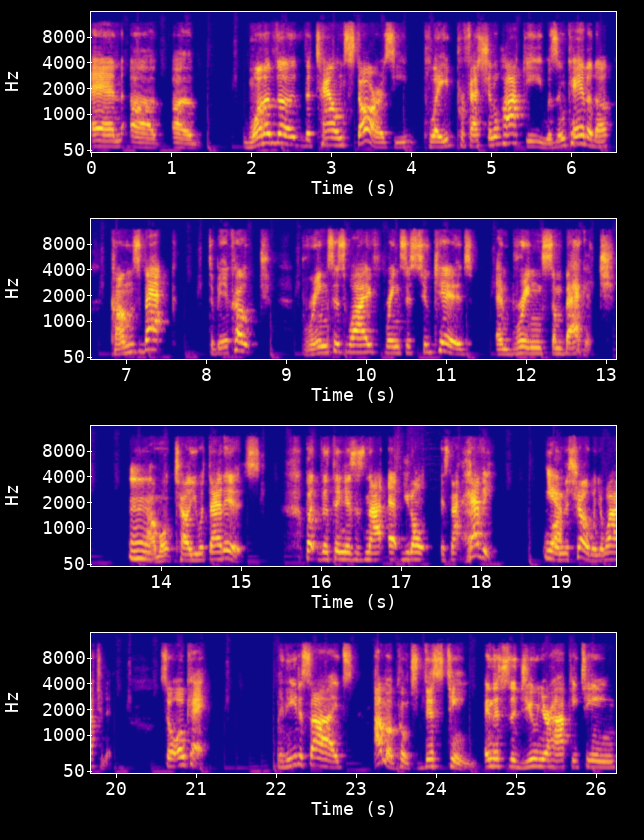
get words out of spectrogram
And uh, uh, one of the the town stars, he played professional hockey. He was in Canada. Comes back to be a coach. Brings his wife, brings his two kids, and brings some baggage. Mhm. I won't tell you what that is. But the thing is, it's not you don't. It's not heavy yeah on the show when you're watching it. So okay, and he decides I'm gonna coach this team, and it's the junior hockey team,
